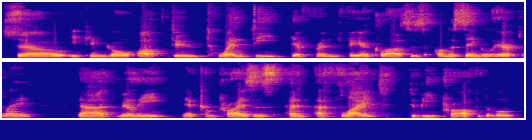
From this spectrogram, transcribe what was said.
So it can go up to 20 different fare classes on a single airplane that really know, comprises an, a flight to be profitable.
